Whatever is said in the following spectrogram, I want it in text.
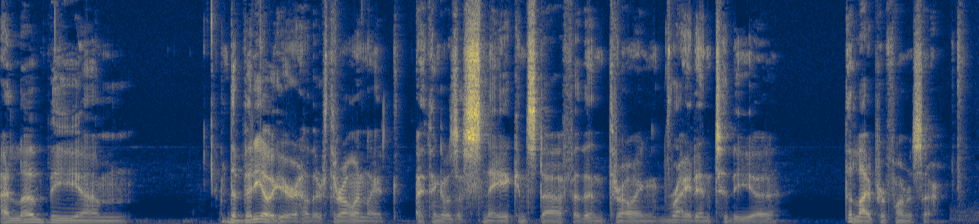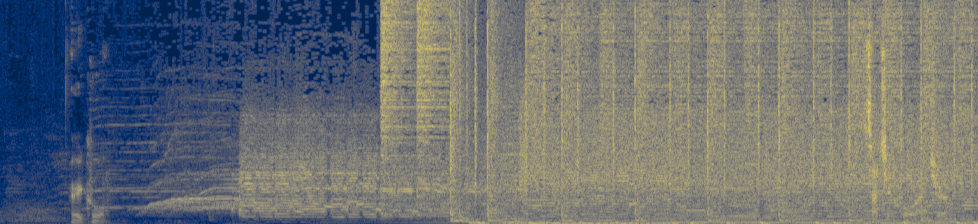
I love the um the video here how they're throwing like I think it was a snake and stuff and then throwing right into the uh the live performance there. Very cool. Such a cool intro.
